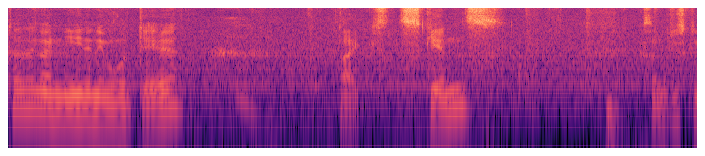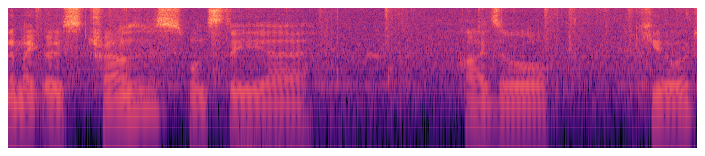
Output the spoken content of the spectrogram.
Don't think I need any more deer. Like skins. Because I'm just going to make those trousers once the uh, hides are all cured.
